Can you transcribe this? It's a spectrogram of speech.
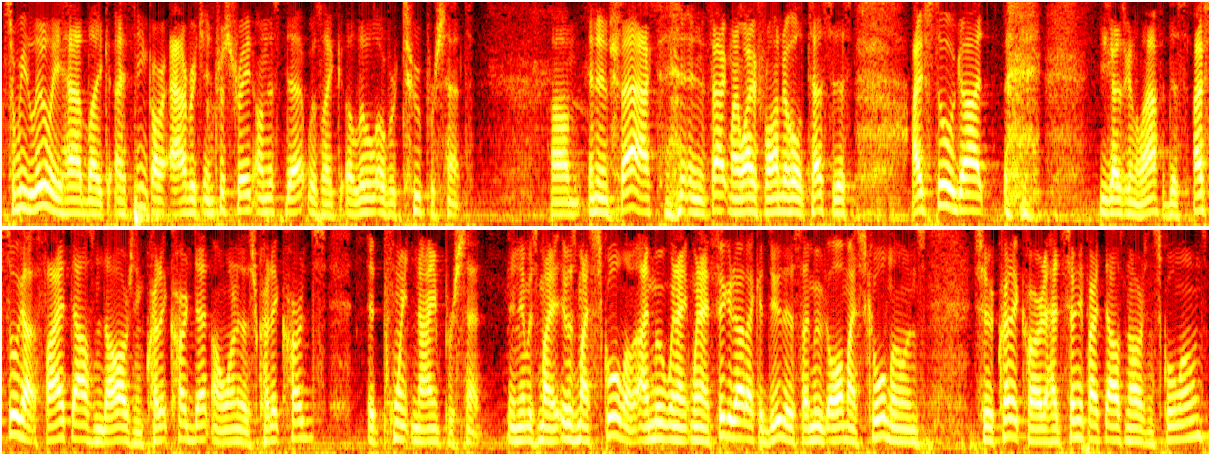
So we literally had like I think our average interest rate on this debt was like a little over two percent. Um, and in fact, and in fact, my wife Rhonda will attest to this. I've still got. you guys are going to laugh at this. I've still got five thousand dollars in credit card debt on one of those credit cards at 0.9 percent, and it was my it was my school loan. I moved when I when I figured out I could do this. I moved all my school loans to a credit card. I had $75,000 in school loans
